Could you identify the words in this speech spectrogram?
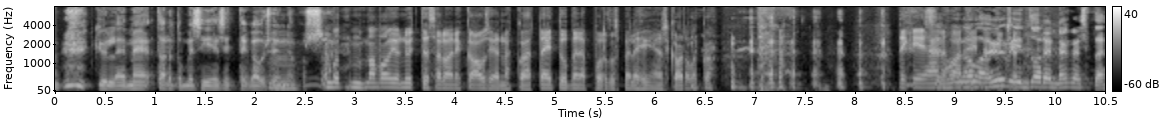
Kyllä, me tartumme siihen sitten kausiennakossa. Mm, Mutta mä voin jo nyt sanoa niin kausiennakkoa, että ei tule mennä purtuspeleihin ensi kaudellakaan. tekee Se NHL voi olla ennätyksen. hyvin todennäköistä.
